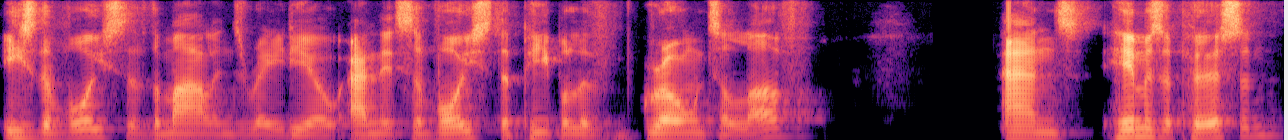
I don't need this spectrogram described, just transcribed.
He's the voice of the Marlins radio, and it's a voice that people have grown to love. And him as a person,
